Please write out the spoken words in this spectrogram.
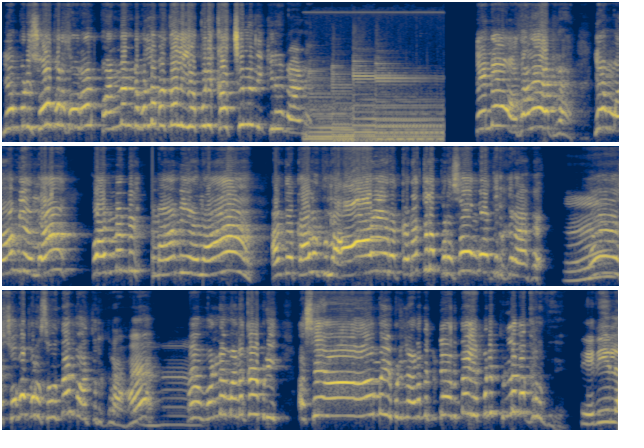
எப்படி சூப்பர் சொல்றேன் பன்னெண்டு பிள்ளை பார்த்தாலும் எப்படி கச்சுன்னு நிக்கிறேன் நானு. என்ன தலையாடுற என் மாமியெல்லாம் பன்னெண்டு மாமியெல்லாம் அந்த காலத்துல ஆயிரக்கணக்குல பிரசவம் பார்த்திருக்கிறாங்க. சுகப்பிரசவம் தான் பார்த்திருக்கிறாங்க. ஒன்ன மணக்கா இப்படி அசையாம இப்படி நடந்துகிட்டே இருந்தா எப்படி தெரியல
